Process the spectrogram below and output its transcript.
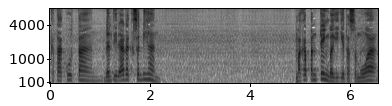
ketakutan dan tidak ada kesedihan. Maka penting bagi kita semua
